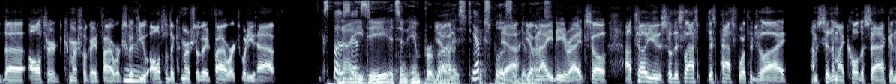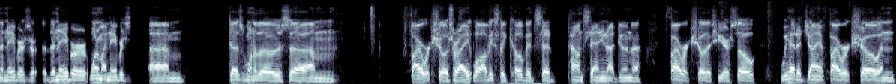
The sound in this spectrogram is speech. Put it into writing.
the altered commercial grade fireworks. So if Mhm. you alter the commercial grade fireworks, what do you have? An Explosives. IED, it's an improvised Yep. explosive yeah, you have an device. IED, right? So I'll tell you. So this last this past Fourth of July, I'm sitting in my cul-de-sac, and the neighbors, are, the neighbor, one of my neighbors, um, does one of those um, fireworks shows, right? Well, obviously, COVID said, "Pound sand, you're not doing the fireworks show this year." So we had a giant fireworks show, and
